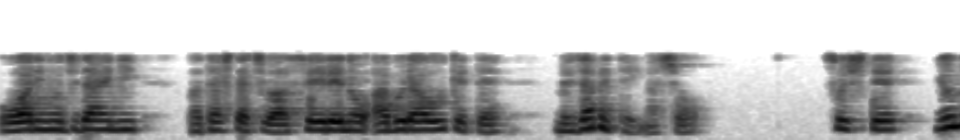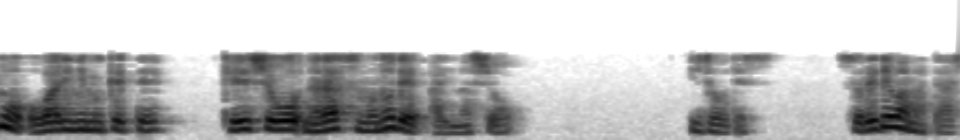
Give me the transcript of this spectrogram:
終わりの時代に私たちは精霊の油を受けて目覚めていましょう。そして世の終わりに向けて警鐘を鳴らすものでありましょう。以上です。それではまた明日。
